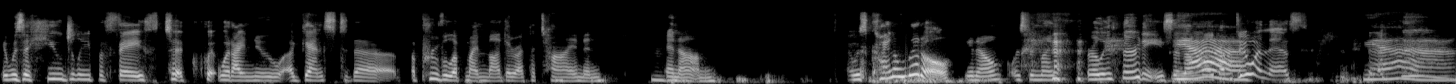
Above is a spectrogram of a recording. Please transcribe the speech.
it was a huge leap of faith to quit what I knew against the approval of my mother at the time. And, and, Mhm. um, I was kind of little, you know, I was in my early 30s and I'm like, I'm doing this. yeah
